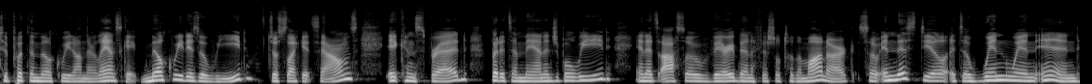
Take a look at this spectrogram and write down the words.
to put the milkweed on their landscape. Milkweed is a weed, just like it sounds. It can spread, but it's a manageable weed and it's also very beneficial to the monarch. So in this deal, it's a win-win end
